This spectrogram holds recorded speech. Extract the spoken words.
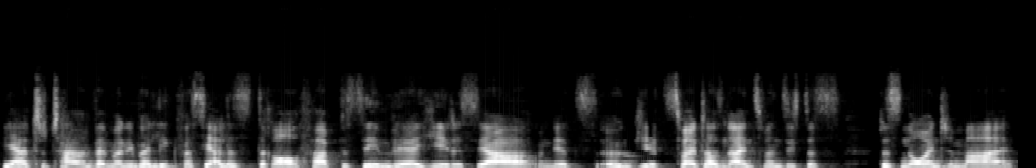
Ja, total. Und wenn man überlegt, was ihr alles drauf habt, das sehen wir ja jedes Jahr und jetzt irgendwie jetzt 2021 das das neunte Mal.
